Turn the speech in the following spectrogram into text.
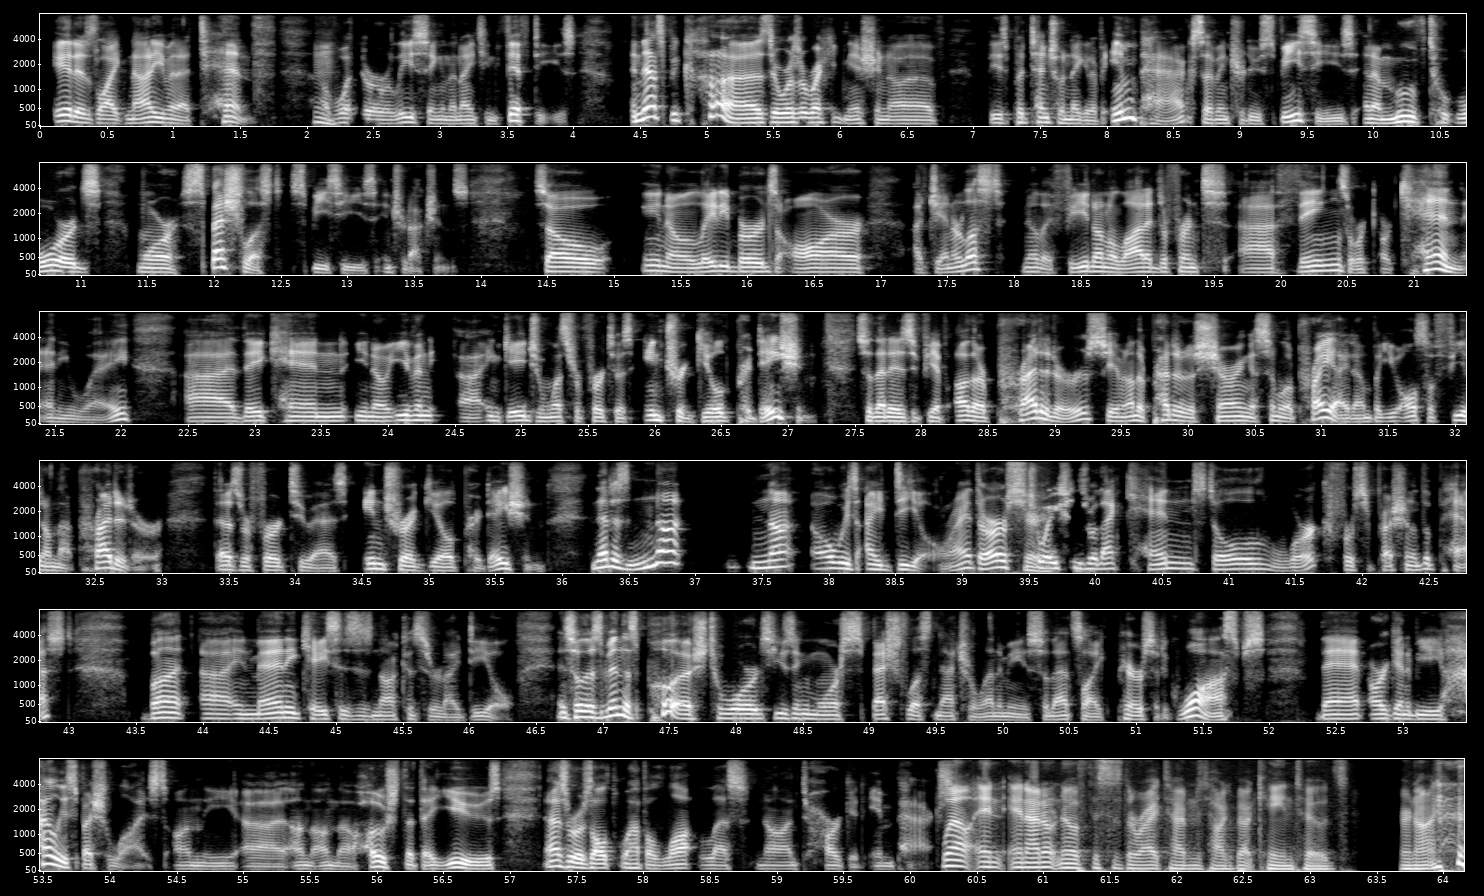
it is like not even a tenth of Hmm. what they were releasing in the 1950s, and that's because there was a recognition of these potential negative impacts of introduced species and a move towards more specialist species introductions. So, you know, ladybirds are a generalist. You know, they feed on a lot of different uh, things, or, or can anyway. Uh, they can, you know, even uh, engage in what's referred to as intra-guild predation. So that is, if you have other predators, you have another predator sharing a similar prey item, but you also feed on that predator. That is referred to as intra-guild predation, and that is not not always ideal, right? There are Sure. situations where that can still work for suppression of the pest, but uh, in many cases is not considered ideal. And so there's been this push towards using more specialist natural enemies. So that's like parasitic wasps that are going to be highly specialized on the uh, on, on the host that they use. And as a result, we'll have a lot less non-target impacts. Well, and and I don't know if this is the right time to talk about cane toads or not.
